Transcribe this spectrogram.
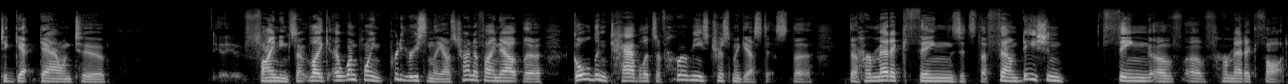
to get down to finding some like at one point pretty recently I was trying to find out the golden tablets of Hermes Trismegistus, the the hermetic things, it's the foundation thing of of hermetic thought.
